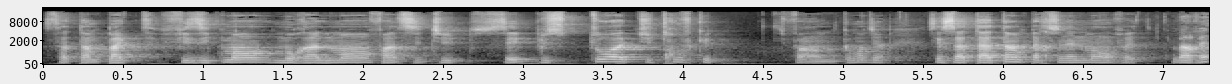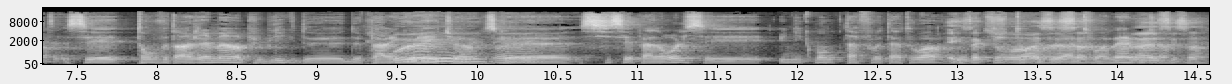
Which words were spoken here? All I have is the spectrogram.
Ça t'impacte physiquement, moralement. Enfin, si tu, c'est plus toi que tu trouves que. Enfin, comment dire C'est ça t'atteint personnellement en fait. Bah en fait, c'est t'en voudras jamais à un public de, de pas rigoler, oui, tu vois, oui, parce que si c'est pas drôle, c'est uniquement de ta faute à toi. Exactement. Tu t'en veux à toi-même. C'est ça.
